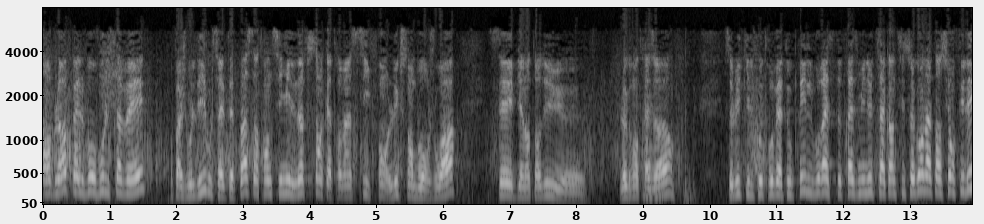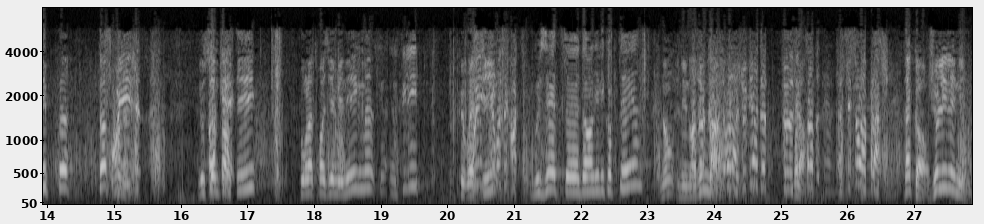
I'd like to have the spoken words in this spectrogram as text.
enveloppe, elle vaut, vous le savez, enfin je vous le dis, vous le savez peut-être pas, 136 986 francs luxembourgeois. C'est bien entendu euh, le grand trésor, celui qu'il faut trouver à tout prix. Il vous reste 13 minutes 56 secondes. Attention Philippe, top Oui, je... Nous sommes partis pour la troisième énigme Euh, Philippe, que oui, voici. je vous écoute. vous êtes euh, dans l'hélicoptère Non, il est Ah, dans une d'accord, barque. je, voilà, je viens de, de Voilà. descendre, je suis sur la plage. D'accord, je lis l'énigme.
